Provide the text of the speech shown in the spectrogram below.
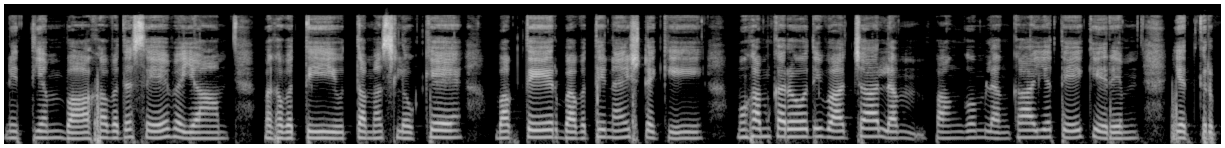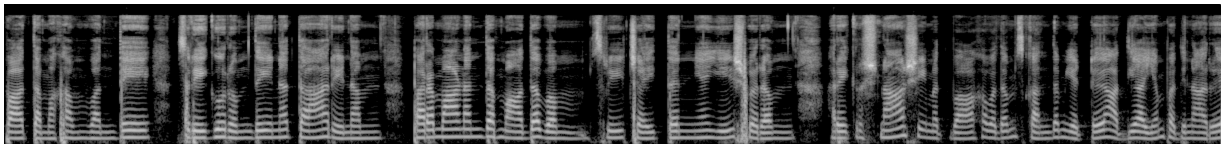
नित्यं भागवतसेवयां भगवती उत्तमश्लोके भक्तेर्भवति नैष्टकी मुखं करोति वाचालं पङ्गुं लङ्काय ते गिरिं यत्कृपातमहं वन्दे श्रीगुरुं दीनतारिणं परमानन्दमाधवं श्रीचैतन्य ईश्वरं हरे कृष्णा ஸ்ரீமத் ஸ்கந்தம் எட்டு அத்தியாயம் பதினாறு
